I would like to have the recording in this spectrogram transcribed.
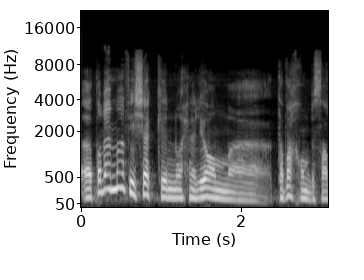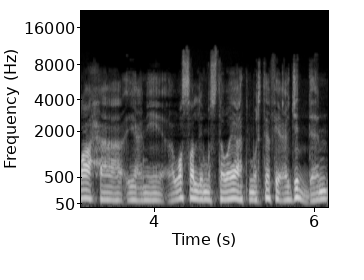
آه، طبعا ما في شك إنه إحنا اليوم التضخم آه، بصراحة يعني وصل لمستويات مرتفعة جدا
